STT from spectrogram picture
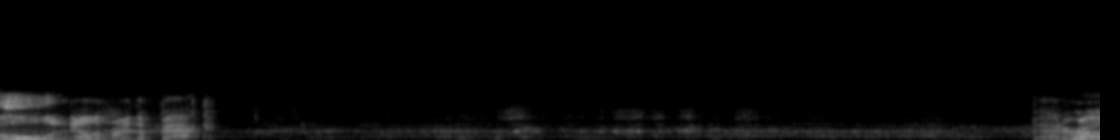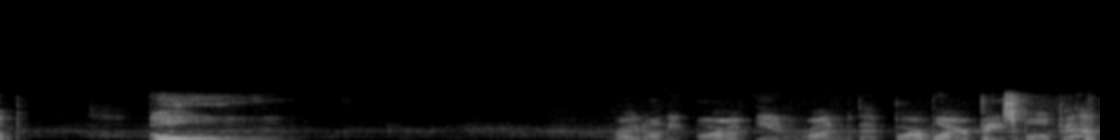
Ooh, nailed him right in the back. Batter up. Oh! Right on the arm of Ian Rotten with that barbed wire baseball bat.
